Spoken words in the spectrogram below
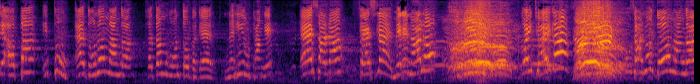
ਤੇ ਆਪਾਂ ਇੱਥੋਂ ਇਹ ਦੋਨੋਂ ਮੰਗਾਂ ਖਤਮ ਹੋਣ ਤੋਂ ਬਗੈਰ ਨਹੀਂ ਉਠਾਂਗੇ। ਇਹ ਸਾਡਾ ਫੈਸਲਾ ਹੈ। ਮੇਰੇ ਨਾਲ ਹੋ? ਕੋਈ ਜਾਏਗਾ? ਸਾਨੂੰ ਦੋ ਮੰਗਾਂ।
